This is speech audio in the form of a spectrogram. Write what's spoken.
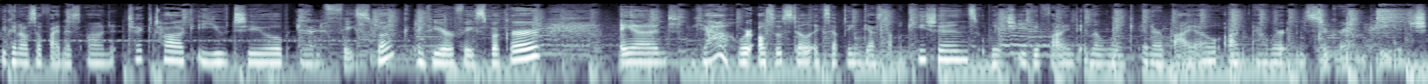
You can also find us on TikTok, YouTube, and Facebook if you're a Facebooker. And yeah, we're also still accepting guest applications, which you can find in the link in our bio on our Instagram page.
